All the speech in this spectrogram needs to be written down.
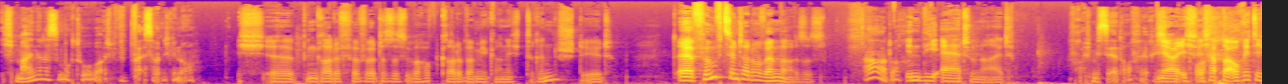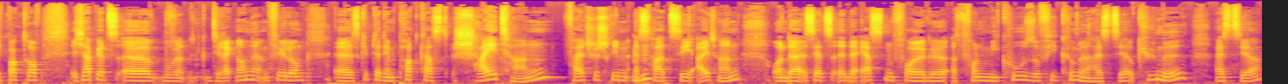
ich meine das im Oktober. Ich weiß auch nicht genau. Ich äh, bin gerade verwirrt, dass es überhaupt gerade bei mir gar nicht drin steht. Äh, 15. November ist es. Ah, doch. In the Air Tonight. Freue ich mich sehr drauf. Richtig Ja, ich, ich habe da auch richtig Bock drauf. Ich habe jetzt, äh, direkt noch eine Empfehlung. Äh, es gibt ja den Podcast Scheitern, falsch geschrieben, SHC Eitern. Und da ist jetzt in der ersten Folge von Miku Sophie Kümmel heißt sie ja, Kümel heißt sie ja.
